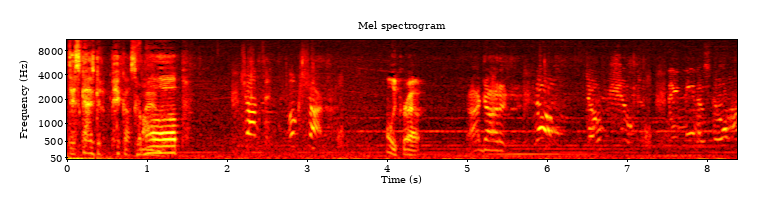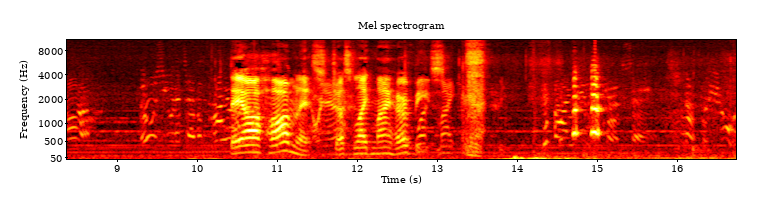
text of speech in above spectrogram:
This guy's gonna pick us Commander. up. Johnson, look sharp. Holy crap. I got it. No, don't shoot. They mean us no harm. Those units have a priority. They are harmless, oh, just like my herpes. What might that be? I really can't say. Not for sure.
